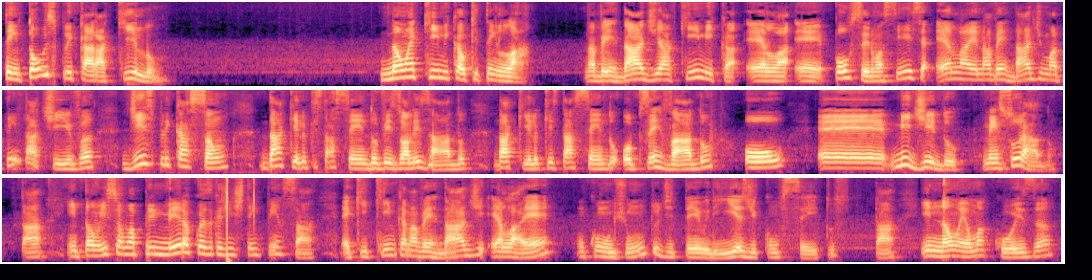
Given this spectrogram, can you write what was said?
tentou explicar aquilo, não é química o que tem lá. Na verdade, a química, ela é, por ser uma ciência, ela é na verdade uma tentativa de explicação daquilo que está sendo visualizado, daquilo que está sendo observado ou é, medido, mensurado, tá? Então isso é uma primeira coisa que a gente tem que pensar, é que química na verdade ela é um conjunto de teorias, de conceitos tá? E não é uma coisa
